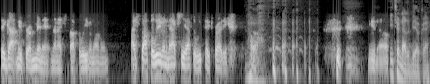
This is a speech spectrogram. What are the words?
they got me for a minute, and then I stopped believing on them. And I stopped believing them actually after we picked Freddie. Oh, you know, he turned out to be okay.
